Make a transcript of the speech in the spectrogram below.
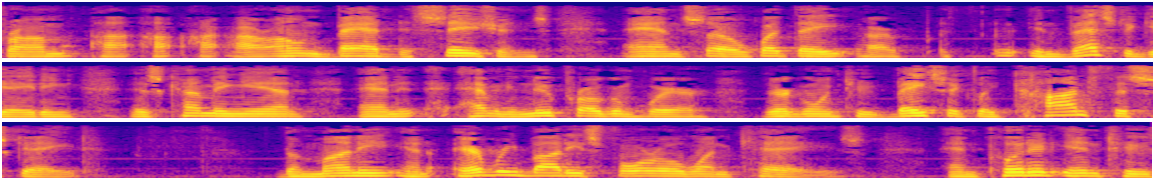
from uh, uh our own bad decisions. And so what they are investigating is coming in and having a new program where they're going to basically confiscate the money in everybody's 401ks and put it into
